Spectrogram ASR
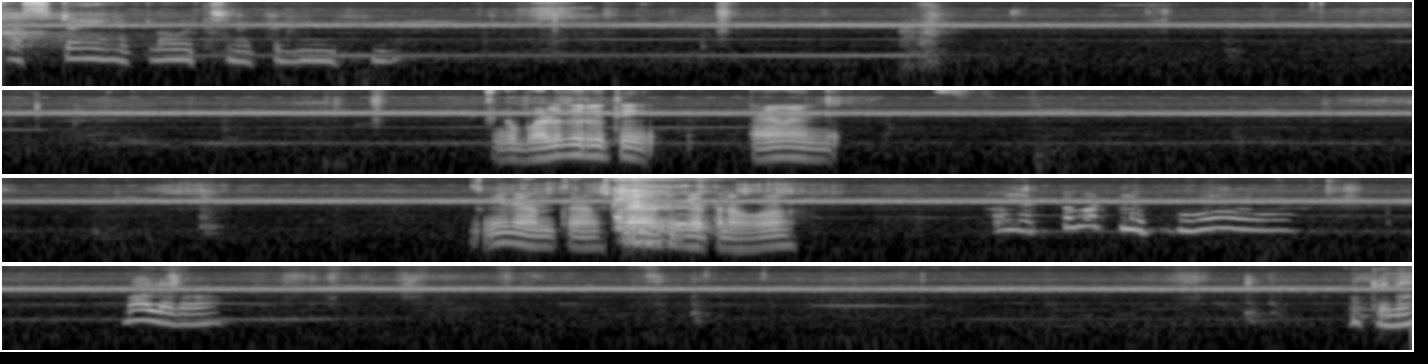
ఫస్ట్ టైం ఎట్లా వచ్చినట్టు ఇంకా బళ్ళు తిరుగుతాయి. టైం అయింది. ఇది అంత ఇష్టం గీస్తున్నావు అవి ఎట్టబట్లే ఓకేనా?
